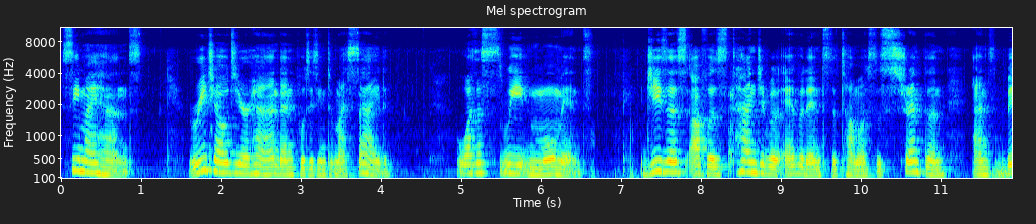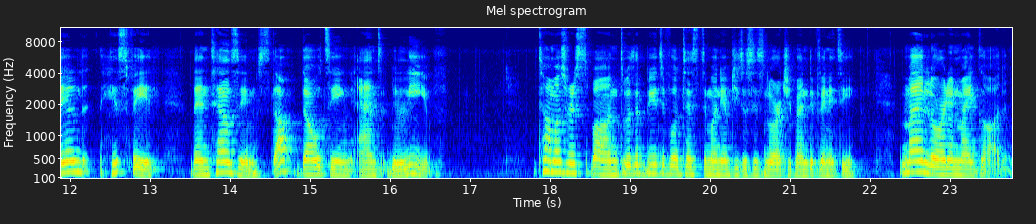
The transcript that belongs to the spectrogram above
see my hands. Reach out your hand and put it into my side. What a sweet moment! Jesus offers tangible evidence to Thomas to strengthen and build his faith, then tells him, Stop doubting and believe. Thomas responds with a beautiful testimony of Jesus' lordship and divinity My Lord and my God.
